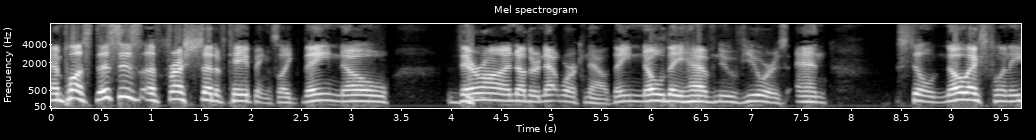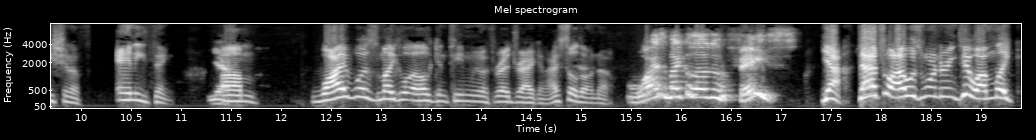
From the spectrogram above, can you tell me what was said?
And plus, this is a fresh set of tapings. Like they know they're on another network now. They know they have new viewers, and still no explanation of anything. Yeah. Um, why was Michael Elgin teaming with Red Dragon? I still don't know. Why is Michael Elgin face? Yeah, that's what I was wondering too. I'm like,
